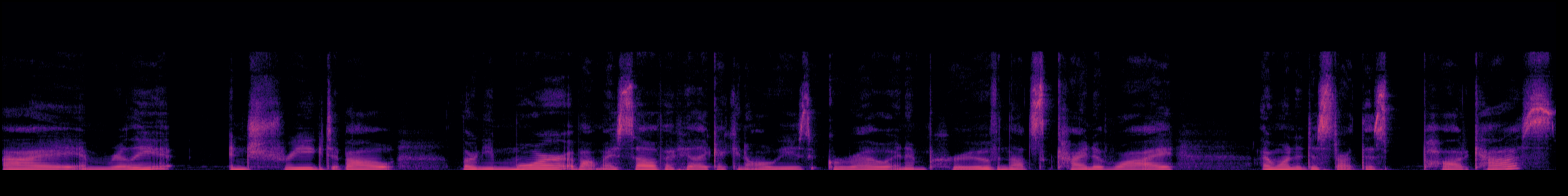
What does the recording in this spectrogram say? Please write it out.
I am really intrigued about learning more about myself. I feel like I can always grow and improve, and that's kind of why I wanted to start this podcast.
